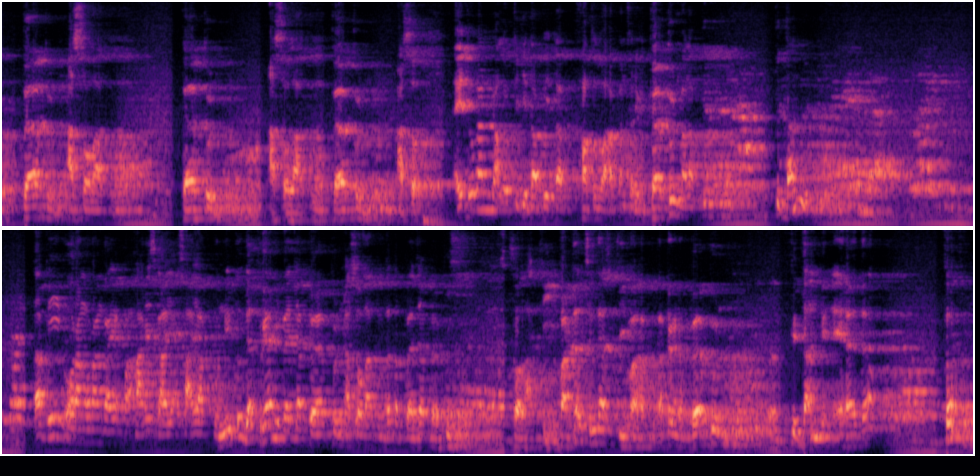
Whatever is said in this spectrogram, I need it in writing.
berbabun as-sholatu. Babun as-sholatu, babun. Nah, itu kan kalau di kitab-kitab fatwa kan sering babun malah kita tapi orang-orang kayak Pak Haris, kayak saya pun itu nggak berani baca babun asolatu, tetap baca bagus solati. Padahal jelas di mahal kadang ada babun ditandin ada babun.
